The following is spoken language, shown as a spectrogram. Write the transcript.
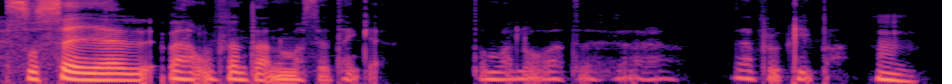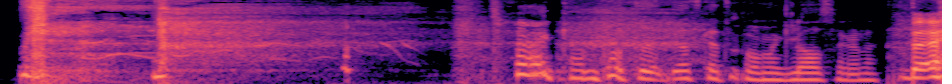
så säger, vänta nu måste jag tänka. De har lovat att köra hem. Det här får du klippa. Mm. det här kan ta tid, jag ska ta på mig glasögonen. Det,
